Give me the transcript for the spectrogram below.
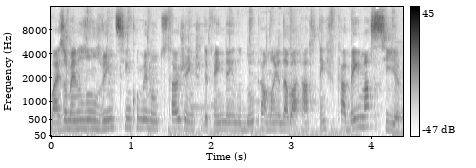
Mais ou menos uns 25 minutos, tá, gente? Dependendo do tamanho da batata, tem que ficar bem macia.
